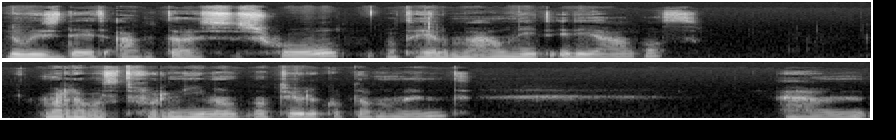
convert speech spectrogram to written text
Louis deed aan thuisschool, wat helemaal niet ideaal was. Maar dat was het voor niemand natuurlijk op dat moment. Um,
